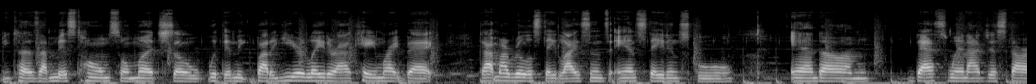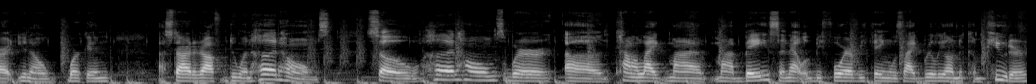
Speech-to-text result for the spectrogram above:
because I missed home so much. So within the, about a year later, I came right back, got my real estate license, and stayed in school. And um, that's when I just started, you know, working. I started off doing HUD homes. So HUD homes were uh, kind of like my my base, and that was before everything was like really on the computer.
